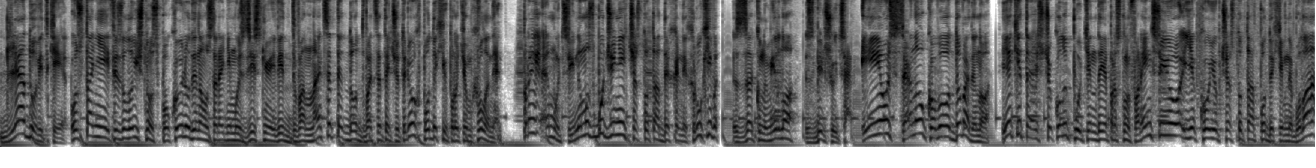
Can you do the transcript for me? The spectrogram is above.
Для довідки у стані фізіологічного спокою людина у середньому здійснює від 12 до 24 подихів протягом хвилини. При емоційному збудженні частота дихальних рухів закономірно збільшується. І ось це науково доведено, як і те, що коли Путін дає прес-конференцію, якою б частота подихів не була,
